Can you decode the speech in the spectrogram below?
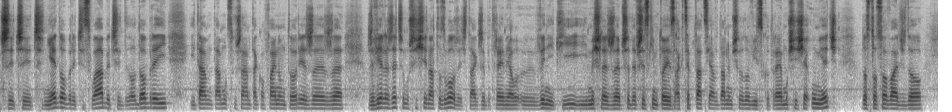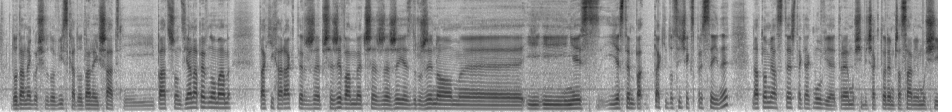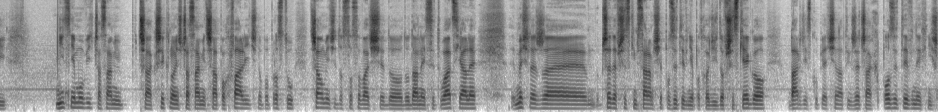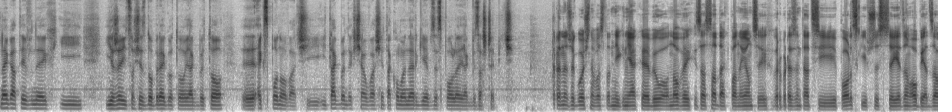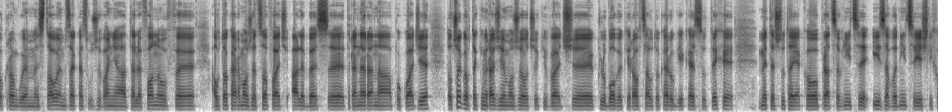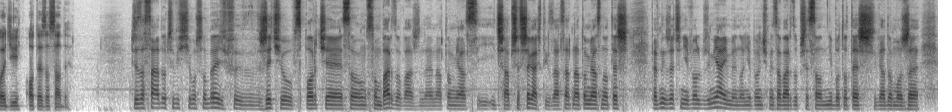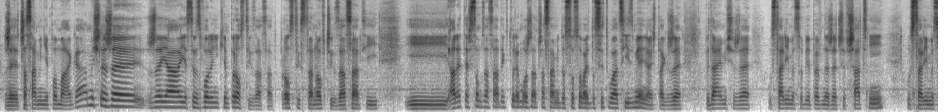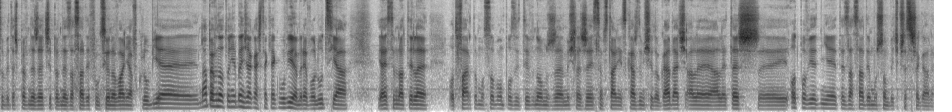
czy, czy, czy niedobry, czy słaby, czy do, dobry i, i tam, tam usłyszałem taką fajną teorię, że, że, że wiele rzeczy musi się na to złożyć, tak? Żeby trener miał y, wyniki i myślę, że przede wszystkim to jest akceptacja w danym środowisku. Trener musi się umieć dostosować do, do danego środowiska, do danej szatni. I patrząc, ja na pewno mam taki charakter, że przeżywam mecze, że żyję z drużyną e, i, i nie jest, jestem taki dosyć ekspresyjny. Natomiast też, tak jak mówię, trener musi być aktorem, czasami musi nic nie mówić, czasami trzeba krzyknąć, czasami trzeba pochwalić, no po prostu trzeba umieć dostosować się do, do danej sytuacji, ale myślę, że przede wszystkim staram się pozytywnie podchodzić do wszystkiego, bardziej skupiać się na tych rzeczach pozytywnych niż negatywnych i jeżeli coś jest dobrego, to jakby to y, eksponować i, i tak będę chciał właśnie taką energię w zespole jakby zaszczepić. Trenerze, głośno w ostatnich dniach było o nowych zasadach panujących w reprezentacji Polski. Wszyscy jedzą obiad za okrągłym stołem, zakaz używania telefonów, autokar może cofać, ale bez e, trenera na pokładzie. To czego w takim razie może oczekiwać e, klubowy kierowca autokaru GKS-u Tychy? My też tutaj jako pracownicy i zawodnicy, jeśli chodzi o te zasady. Czy zasady oczywiście muszą być w, w życiu, w sporcie są, są bardzo ważne, natomiast i, i trzeba przestrzegać tych zasad, natomiast no też pewnych rzeczy nie wyolbrzymiajmy, no nie bądźmy za bardzo przesądni, bo to też wiadomo, że, że czasami nie pomaga. Myślę, że, że ja jestem zwolennikiem prostych zasad, prostych, stanowczych zasad, i, i, ale też są zasady, które można czasami dostosować do sytuacji i zmieniać, także wydaje mi się, że ustalimy sobie pewne rzeczy w szatni, ustalimy sobie też pewne rzeczy, pewne zasady funkcjonowania w klubie. Na pewno to nie będzie jakaś, tak jak mówiłem, rewolucja. Ja jestem na tyle otwartą osobą, pozytywną, że myślę, że jestem w stanie z każdym się dogadać, ale, ale też e, odpowiednie te zasady muszą być przestrzegane.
